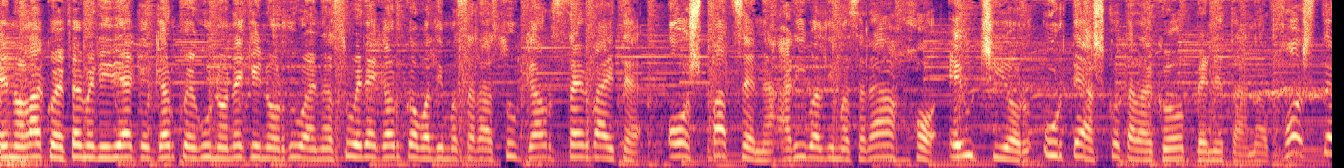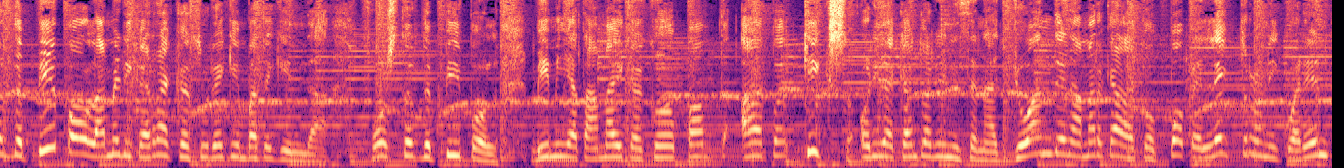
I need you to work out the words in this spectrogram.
Zen olako efemerideak gaurko egun honekin orduan, zu ere gaurko baldimazara, zu gaur zerbait ospatzen ari baldimazara, jo, eutxi hor urte askotarako benetan. Foster the People, Amerikarrak zurekin batekin da. Foster the People, 2008ko Pumped Up Kicks, hori da kantuaren izena, joan den amarkadako pop elektronikoaren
